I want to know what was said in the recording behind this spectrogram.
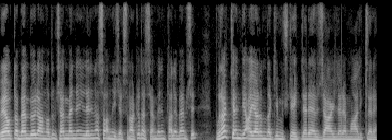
veyahut da ben böyle anladım sen benden ileri nasıl anlayacaksın arkadaş sen benim talebemsin. Bırak kendi ayarındaki müçtehitlere, evzailere, maliklere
